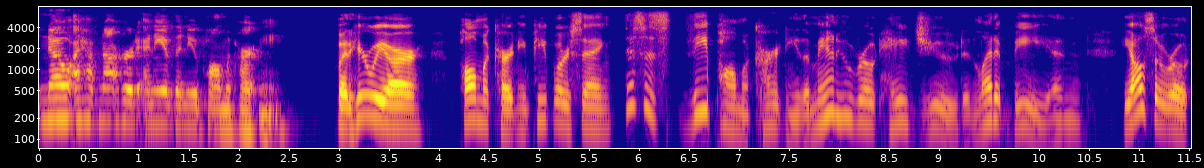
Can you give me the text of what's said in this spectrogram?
No, I have not heard any of the new Paul McCartney. But here we are, Paul McCartney. People are saying this is the Paul McCartney, the man who wrote "Hey Jude" and "Let It Be," and he also wrote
